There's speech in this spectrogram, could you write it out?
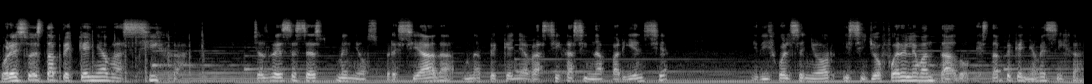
por eso esta pequeña vasija muchas veces es menospreciada, una pequeña vasija sin apariencia. Y dijo el Señor, y si yo fuere levantado, esta pequeña vasija,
